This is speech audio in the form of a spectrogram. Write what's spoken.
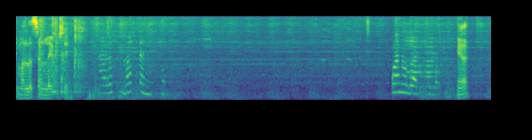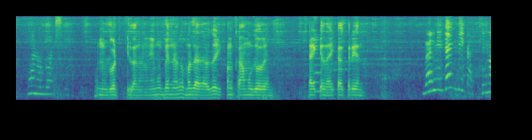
એમાં લસણ લાવ્યું છે. લસણ છે દોઢ કિલો? એમ બેન મજા આવે. જોઈ પંખા આમું જોવે સાયકલ નાયકા કરે ને ગરમી થઈ ને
